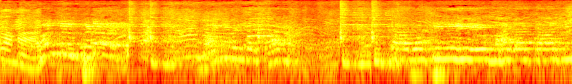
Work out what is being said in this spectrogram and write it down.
கிரிக்கெட் ஒன்றும் மகிழ்ந்த மழை காளி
